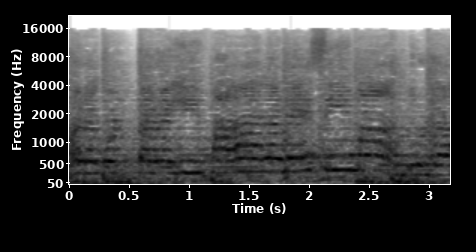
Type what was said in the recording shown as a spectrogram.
పొరగొట్టర ఈ పాలనే సీమాంధ్రుడా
